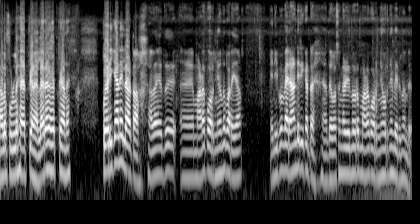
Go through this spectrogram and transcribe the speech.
ആൾ ഫുള്ള് ഹാപ്പിയാണ് എല്ലാവരും ഹാപ്പിയാണ് പേടിക്കാനില്ല കേട്ടോ അതായത് മഴ കുറഞ്ഞു എന്ന് പറയാം. ഇനിയിപ്പം വരാണ്ടിരിക്കട്ടെ. ദിവസം കഴിയുന്നവരും മഴ കുറഞ്ഞു കുറഞ്ഞ് വരുന്നുണ്ട്.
